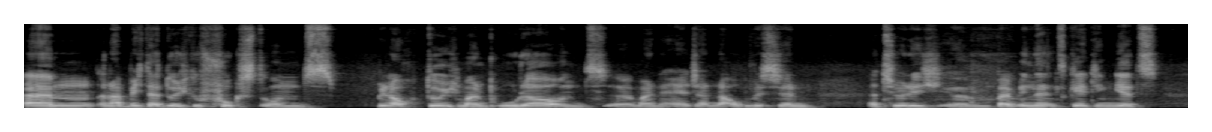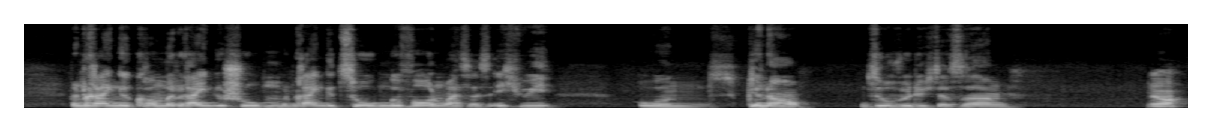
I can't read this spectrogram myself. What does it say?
Ähm, und habe mich da durchgefuchst und bin auch durch meinen Bruder und äh, meine Eltern da auch ein bisschen natürlich ähm, beim Inlineskating jetzt mit reingekommen, mit reingeschoben, mit reingezogen geworden, was weiß ich wie. Und genau, so würde ich das sagen. Ja,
